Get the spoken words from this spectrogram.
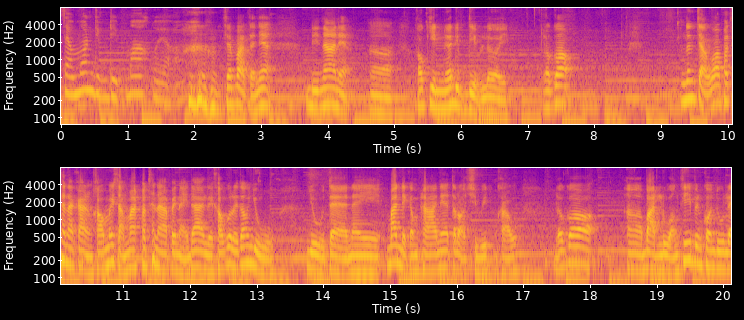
แซลมอนดิบๆมากเลยอะใช่ป่ะแต่เนี่ยดีน่าเนี่ยเออเขากินเนื้อดิบๆเลย แล้วก็เนื่องจากว่าพัฒนาการของเขาไม่สามารถพัฒนาไปไหนได้เลยเขาก็เลยต้องอยู่อยู่แต่ในบ้านเด็กกำพร้าเนี่ยตลอดชีวิตของเขาแล้วก็บาทหลวงที่เป็นคนดูแล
